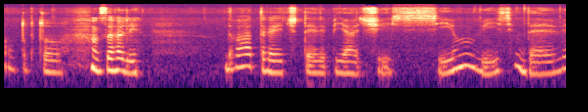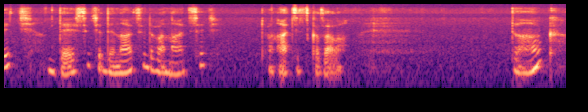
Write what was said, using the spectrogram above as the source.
Ну, тобто, взагалі. 2, 3, 4, 5, 6, 7, 8, 9, 10, 11, 12. 12 сказала. Так.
